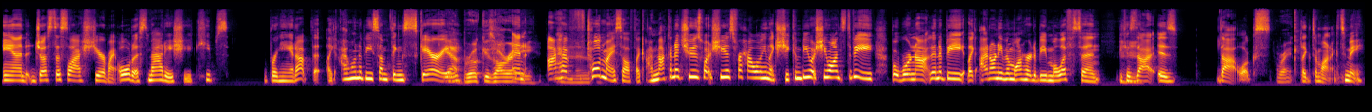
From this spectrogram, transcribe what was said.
And just this last year, my oldest, Maddie, she keeps bringing it up that like I want to be something scary. Yeah, Brooke is already. And I have told myself, like, I'm not going to choose what she is for Halloween. Like, she can be what she wants to be, but we're not going to be, like, I don't even want her to be Maleficent because mm-hmm. that is, that looks right. like demonic to me.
